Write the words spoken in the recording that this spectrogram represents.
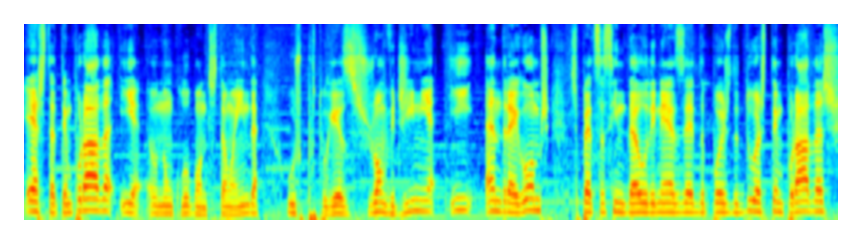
esta temporada e é num clube onde estão ainda os portugueses João Virgínia e André Gomes. Despede-se assim da Udinese depois de duas temporadas,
